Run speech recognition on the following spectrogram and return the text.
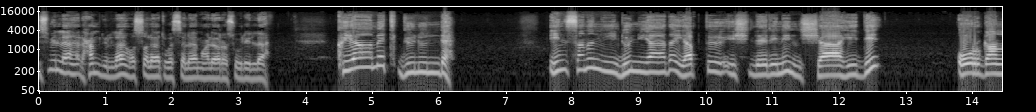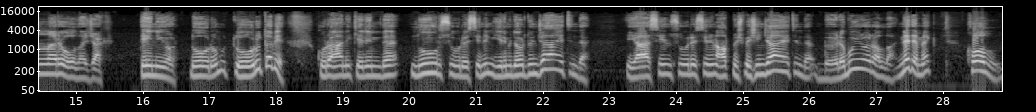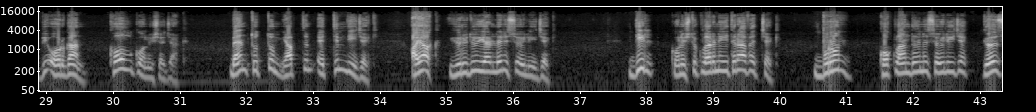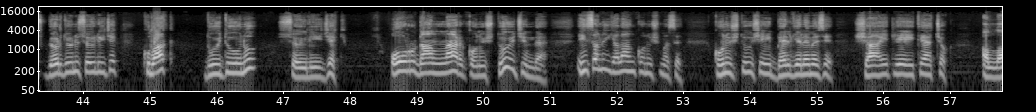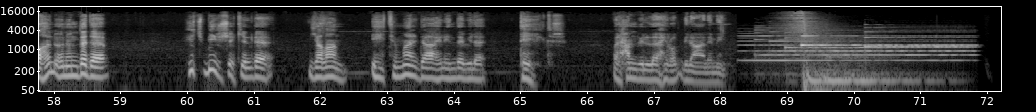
Bismillah, elhamdülillah ve salatu ve selamu ala Resulillah. Kıyamet gününde insanın dünyada yaptığı işlerinin şahidi organları olacak deniyor. Doğru mu? Doğru tabi. Kur'an-ı Kerim'de Nur suresinin 24. ayetinde, Yasin suresinin 65. ayetinde böyle buyuruyor Allah. Ne demek? Kol bir organ, kol konuşacak. Ben tuttum, yaptım, ettim diyecek. Ayak yürüdüğü yerleri söyleyecek. Dil konuştuklarını itiraf edecek. Burun koklandığını söyleyecek. Göz gördüğünü söyleyecek. Kulak duyduğunu söyleyecek. Organlar konuştuğu için de insanın yalan konuşması, konuştuğu şeyi belgelemesi, şahitliğe ihtiyaç yok. Allah'ın önünde de hiçbir şekilde yalan ihtimal dahilinde bile değildir. Velhamdülillahi Rabbil Alemin.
